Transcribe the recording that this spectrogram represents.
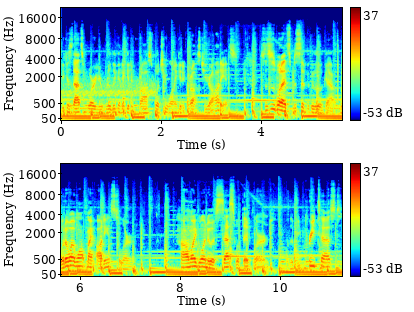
because that's where you're really going to get across what you want to get across to your audience. So this is what I specifically look at. What do I want my audience to learn? How am I going to assess what they've learned, whether it be pre-test,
